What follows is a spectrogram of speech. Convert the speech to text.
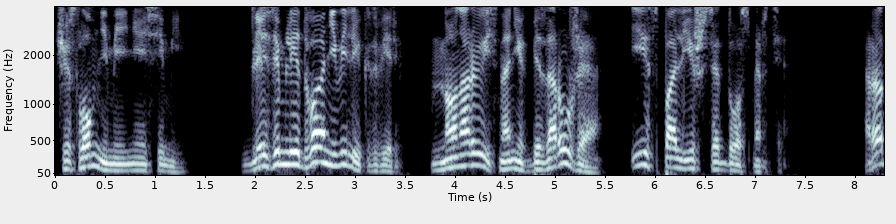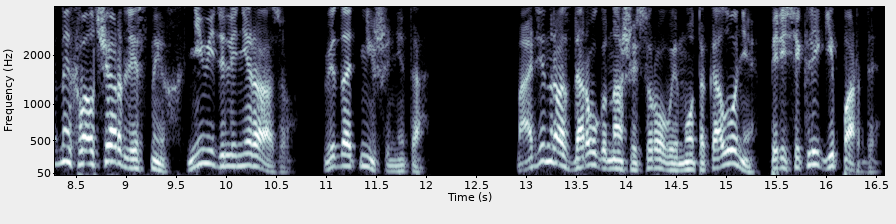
числом не менее семи. Для земли два невелик зверь, но нарвись на них без оружия и спалишься до смерти. Родных волчар лесных не видели ни разу. Видать, ниша не та. Один раз дорогу нашей суровой мотоколонии пересекли гепарды.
